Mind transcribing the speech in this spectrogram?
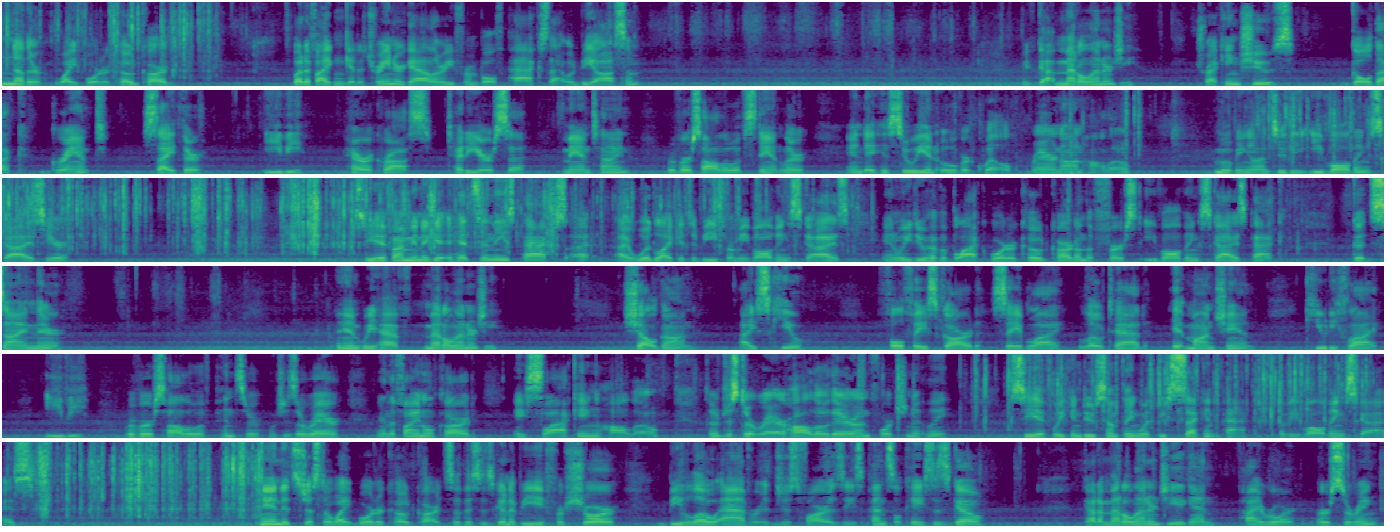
Another white border code card. But if I can get a Trainer Gallery from both packs, that would be awesome. We've got Metal Energy, Trekking Shoes, Golduck, Grant, Scyther, Eevee, Heracross, Teddiursa, Mantine, Reverse Holo of Stantler, and a Hisuian Overqwil, rare non-holo. Moving on to the Evolving Skies here. See, if I'm going to get hits in these packs, I, I would like it to be from Evolving Skies. And we do have a black border code card on the first Evolving Skies pack. Good sign there. And we have Metal Energy, Shelgon, Ice Cube, Full Face Guard, Sableye, Lotad, Hitmonchan, Cutiefly, Eevee, Reverse Holo of Pinsir, which is a rare, and the final card, a Slaking Holo. So just a rare holo there, unfortunately see if we can do something with the second pack of Evolving Skies. And it's just a white border code card, so this is going to be for sure below average as far as these pencil cases go. Got a Metal Energy again, Pyroar, Ursaring,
